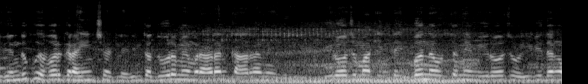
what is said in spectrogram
ఇది ఎందుకు ఎవరు గ్రహించట్లేదు? ఇంత దూరం మేము రావడానికి కారణం ఏంటి? ఈరోజు మాకు ఇంత ఇబ్బంది అవుతే మేము ఈరోజు ఈ విధంగా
